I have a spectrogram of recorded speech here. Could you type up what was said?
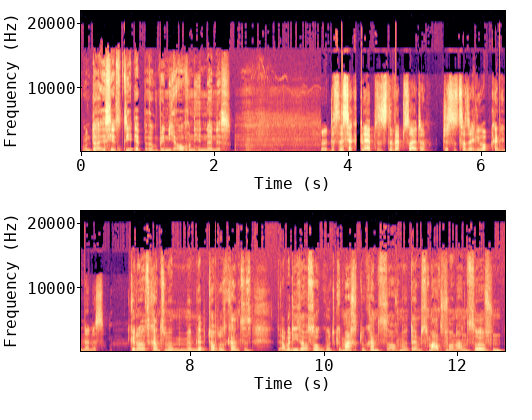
Und da ist jetzt die App irgendwie nicht auch ein Hindernis. Das ist ja keine App, das ist eine Webseite. Das ist tatsächlich überhaupt kein Hindernis. Genau, das kannst du mit, mit dem Laptop, das kannst du es, aber die ist auch so gut gemacht, du kannst es auch mit deinem Smartphone ansurfen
